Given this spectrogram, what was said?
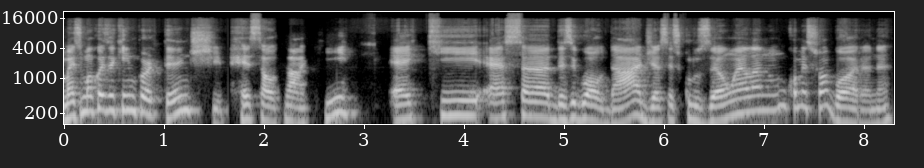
Mas uma coisa que é importante ressaltar aqui é que essa desigualdade, essa exclusão, ela não começou agora, né?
